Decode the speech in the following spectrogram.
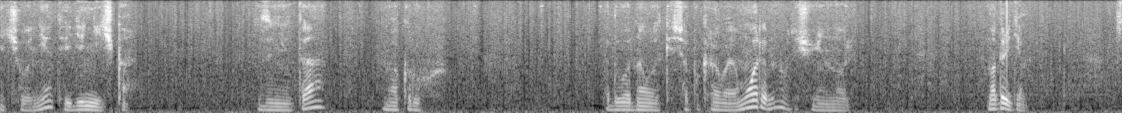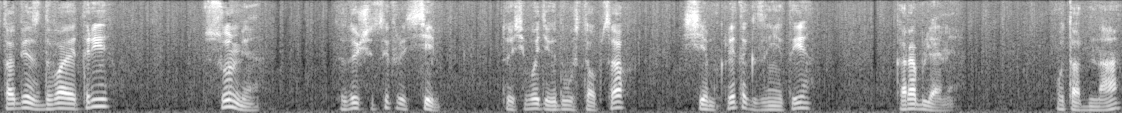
Ничего нет. Единичка. Занята. Вокруг подводной лодки все покрываю морем. Ну, вот еще не 0. Смотрите. Столбец 2 и 3 в сумме задающие цифры 7. То есть в этих двух столбцах 7 клеток заняты кораблями. Вот одна.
